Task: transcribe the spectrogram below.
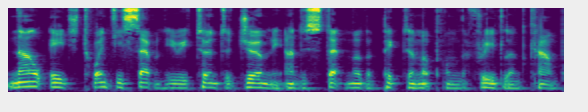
Now aged 27, he returned to Germany and his stepmother picked him up from the Friedland camp.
